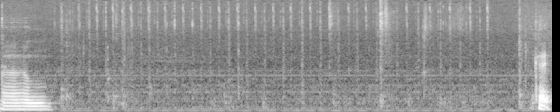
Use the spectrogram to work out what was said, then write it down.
Um, Okay,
